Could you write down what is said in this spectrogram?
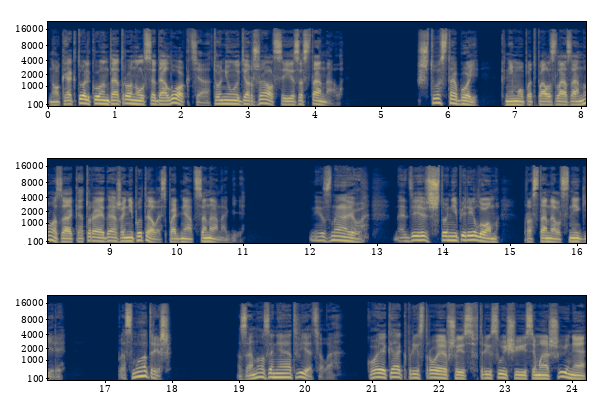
Но как только он дотронулся до локтя, то не удержался и застонал. «Что с тобой?» — к нему подползла заноза, которая даже не пыталась подняться на ноги. «Не знаю. Надеюсь, что не перелом», — простонал Снегири. «Посмотришь?» Заноза не ответила. Кое-как пристроившись в трясущейся машине,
